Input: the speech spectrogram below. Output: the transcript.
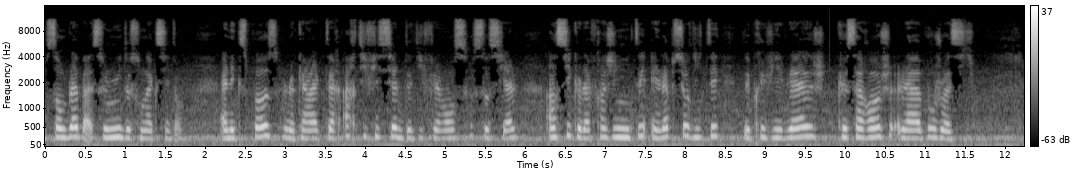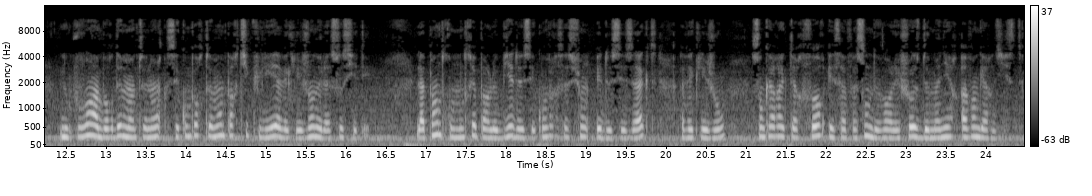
semblable à celui de son accident. Elle expose le caractère artificiel des différences sociales, ainsi que la fragilité et l'absurdité des privilèges que s'arroge la bourgeoisie. Nous pouvons aborder maintenant ses comportements particuliers avec les gens de la société. La peintre montrait par le biais de ses conversations et de ses actes avec les gens son caractère fort et sa façon de voir les choses de manière avant-gardiste.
